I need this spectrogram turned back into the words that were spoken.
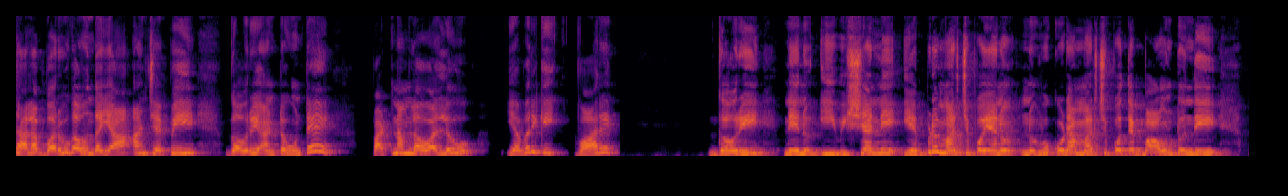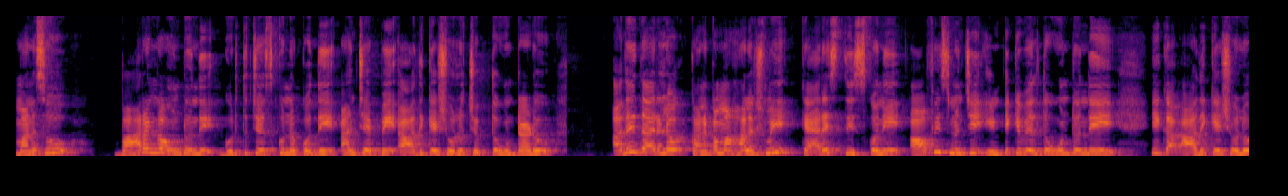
చాలా బరువుగా ఉందయ్యా అని చెప్పి గౌరీ అంటూ ఉంటే పట్నంలో వాళ్ళు ఎవరికి? వారే. గౌరీ నేను ఈ విషయాన్ని ఎప్పుడూ మర్చిపోయాను. నువ్వు కూడా మర్చిపోతే బాగుంటుంది మనసు భారంగా ఉంటుంది గుర్తు చేసుకున్న కొద్దీ అని చెప్పి ఆదికేశవులు చెప్తూ ఉంటాడు. అదే దారిలో కనక మహాలక్ష్మి క్యారేజ్ తీసుకొని ఆఫీస్ నుంచి ఇంటికి వెళ్తూ ఉంటుంది. ఇక ఆదికేశవులు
